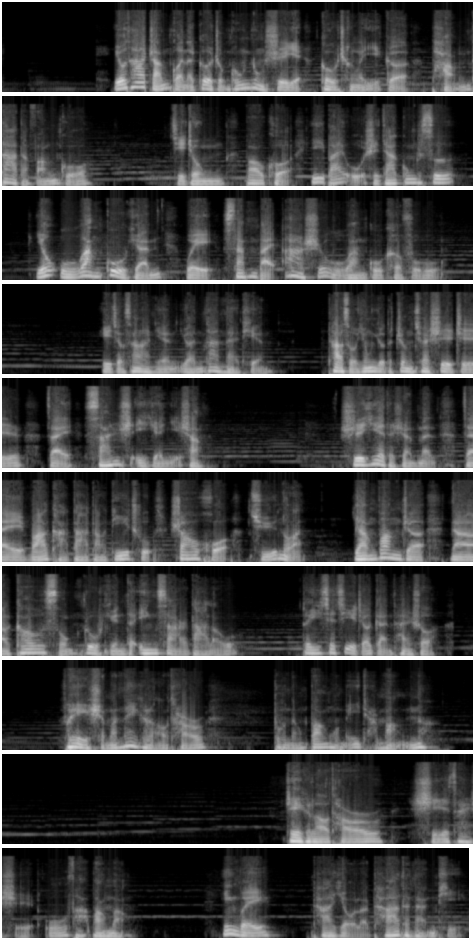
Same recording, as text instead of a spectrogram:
由他掌管的各种公用事业构成了一个庞大的王国，其中包括一百五十家公司，有五万雇员为三百二十五万顾客服务。一九三二年元旦那天，他所拥有的证券市值在三十亿元以上。失业的人们在瓦卡大道低处烧火取暖，仰望着那高耸入云的英萨尔大楼，对一些记者感叹说：“为什么那个老头不能帮我们一点忙呢？”这个老头实在是无法帮忙，因为他有了他的难题。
